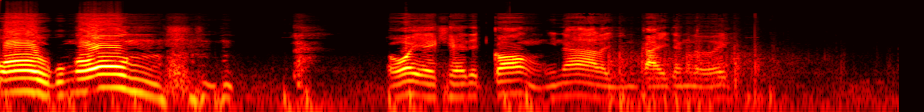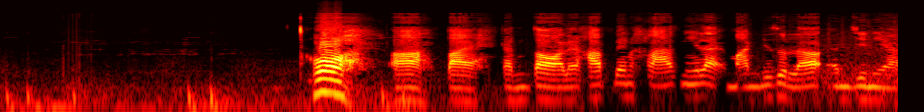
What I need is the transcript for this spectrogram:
ว้าวกูงง โอ้ยเอเคติดกล้องนี่หน้าอะไรยิงไกลจังเลยโอ้ยอะไปกันต่อเลยครับเล่นคลาสนี้แหละมันที่สุดแล้วเอนจิเนียร์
